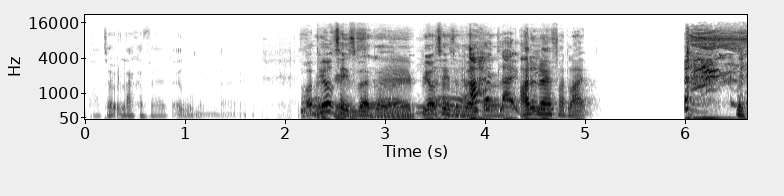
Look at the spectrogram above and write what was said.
Oh, I don't like a Virgo woman though. But I was Beyonce's gonna Virgo. say, though. Beyonce's a Virgo. I had like. I don't know if I'd like. would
